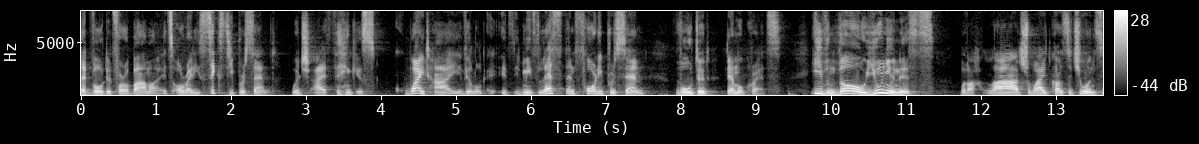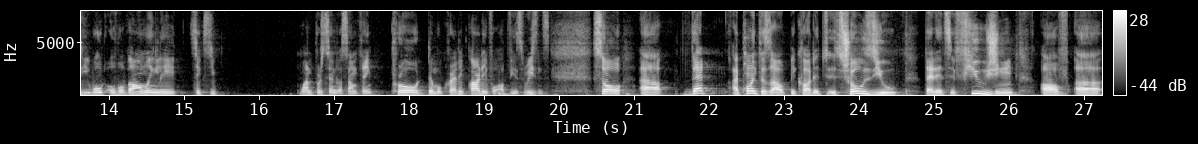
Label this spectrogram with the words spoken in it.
that voted for Obama. It's already 60%, which I think is quite high. If you look, it, it means less than 40% voted Democrats. Even though unionists with a large white constituency vote overwhelmingly 60 1% or something pro-democratic party for obvious reasons. So uh, that, I point this out because it, it, shows you that it's a fusion of uh,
